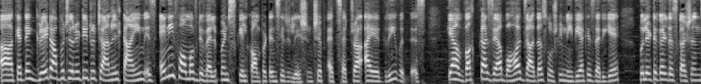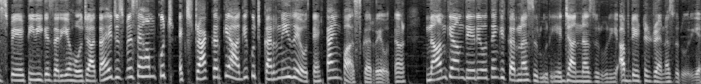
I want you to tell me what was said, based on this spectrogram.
कहते हैं great opportunity to channel time is any form of development skill competency relationship etcetera I agree with this क्या वक्त का ज़्यादा बहुत ज़्यादा सोशल मीडिया के ज़रिए पॉलिटिकल डिस्कशन पे टीवी के ज़रिए हो जाता है, जिसमें से हम कुछ एक्सट्रैक्ट करके आगे कुछ कर नहीं रहे होते हैं टाइम पास कर रहे होते हैं। और नाम क्या हम दे रहे होते हैं कि करना ज़रूरी है, जानना ज़रूरी है अपडेटेड रहना ज़रूरी है।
